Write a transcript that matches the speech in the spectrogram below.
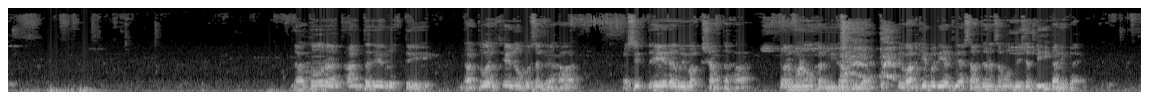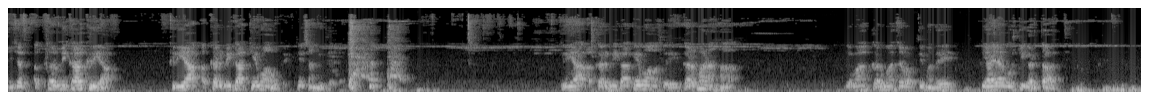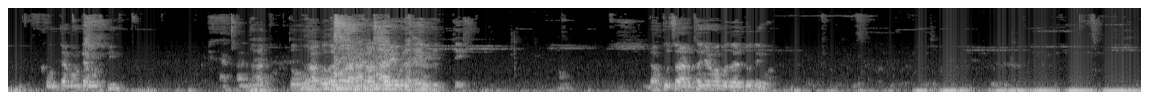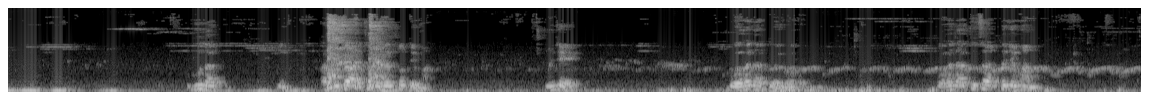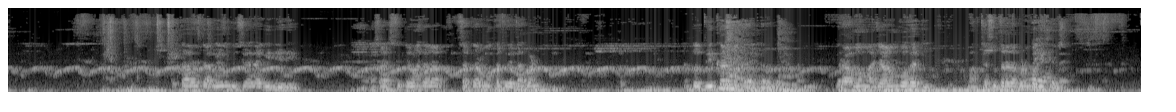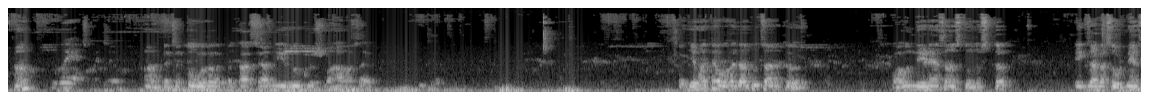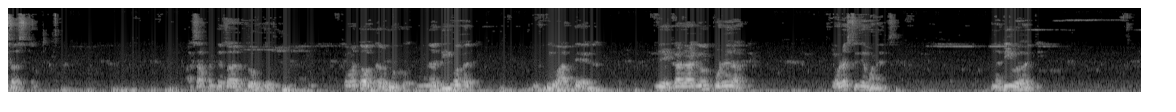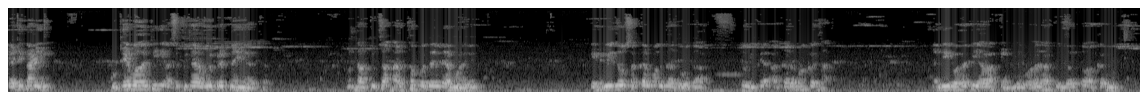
धातोर अर्थांतरे वृत्ते धात्वर्थे नोपसंग्रहात प्रसिद्धेर विवक्षात कर्मणो कर्मिका क्रिया. हे वाक्यपदीयातल्या साधन समुद्देशातली ही कारिका आहे. याच्यात अकर्मिका क्रिया. क्रिया अकर्मिका केव्हा होते? ते सांगितलं क्रिया अकर्मिका केव्हा होते? कर्मण हा जेव्हा कर्माच्या बाबतीमध्ये या या गोष्टी घडतात. कोणत्या कोणत्या गोष्टी अर्थांतर. धातो धातू अर्थांतरे अर्थांतरे वृत्ती. वृत्ते धातूचा अर्थ जेव्हा बदलतो तेव्हा. धातूचा अर्थ बदलतो तेव्हा. म्हणजे वह धातू आहे वह. वह धातूचा अर्थ जेव्हा एका जागेहून दुसऱ्या जागी नेणे. असा असतो तेव्हा त्याला सकर्मकत्व येतं. आपण तो द्विकर्म आहे खरं तर ग्राम माझ्या अंबोहती मागच्या सूत्रात आपण बघितलेलं आहे. हां? हां त्याच्यात तो वह तथा निरुकृष महामासा असा आहे जेव्हा त्या वह धातूचा अर्थ वाहून नेणे असा नसतो नुसतं एक जागा सोडणे असा असतं असा आपण त्याचा अर्थ होतो. तेव्हा तो अकर्मक होतो. नदी वाहत नुसती वाहते आहे ना. म्हणजे एका जागेहून पुढे जाते. एवढंच तिथे म्हणायचं. नदी वहती. या ठिकाणी कुठे वहती असं तिथे अभिप्रेत नाही आहे पण धातूचा अर्थ बदलल्यामुळे एरवी जो सकर्मक धातू होता तो इथे अकर्मक झाला. नदी वहती या वाक्यामध्ये वह धातू जो तो अकर्मक झाला.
